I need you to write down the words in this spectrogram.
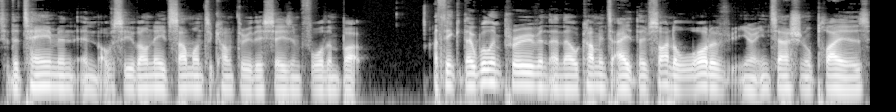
to the team, and, and obviously they'll need someone to come through this season for them. But I think they will improve, and, and they'll come into eight. They've signed a lot of you know international players,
